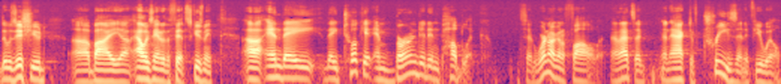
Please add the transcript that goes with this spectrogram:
that was issued uh, by uh, Alexander V, excuse me, and they they took it and burned it in public. And said, We're not going to follow it. Now, that's a, an act of treason, if you will.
